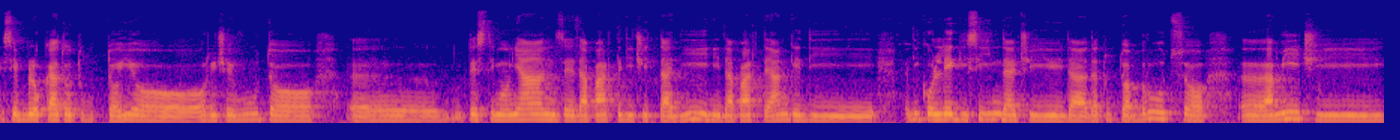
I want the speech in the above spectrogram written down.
si è bloccato tutto. Io ho ricevuto eh, testimonianze da parte di cittadini, da parte anche di, di colleghi sindaci da, da tutto Abruzzo, eh, amici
